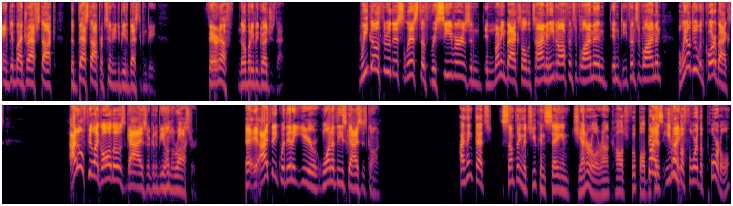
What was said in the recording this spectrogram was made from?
and give my draft stock the best opportunity to be the best it can be. Fair enough. Nobody begrudges that. We go through this list of receivers and, and running backs all the time, and even offensive linemen and, and defensive linemen, but we don't do it with quarterbacks. I don't feel like all those guys are going to be on the roster. I think within a year, one of these guys is gone. I think that's something that you can say in general around college football Right, because even right. before the portal,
